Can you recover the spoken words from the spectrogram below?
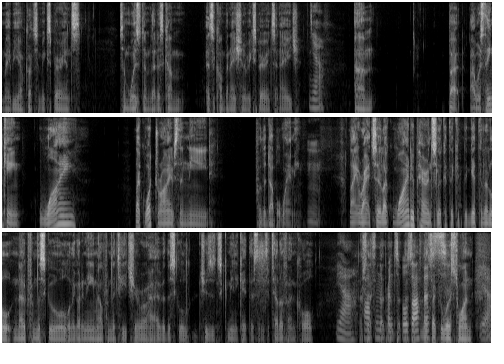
maybe I've got some experience, some wisdom that has come as a combination of experience and age. Yeah. Um, but I was thinking, why? Like, what drives the need for the double whammy? Like, right? So, like, why do parents look at the get the little note from the school, or they got an email from the teacher, or however the school chooses to communicate those things, a telephone call? Yeah. Gosh, Call that- from the that- that- principal's that's like, office. That's like the worst one. Yeah.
